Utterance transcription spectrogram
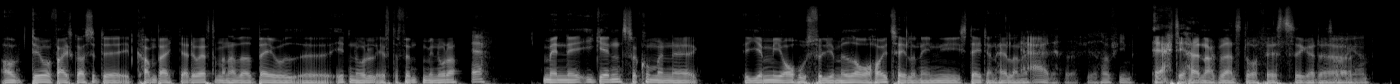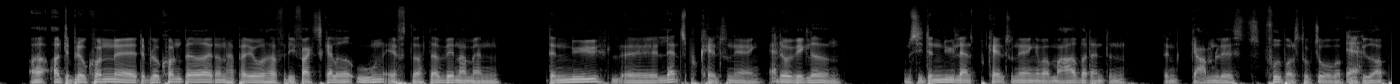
Og det var faktisk også et, øh, et comeback der. Det var efter, man havde været bagud øh, 1-0 efter 15 minutter. Ja. Men øh, igen, så kunne man øh, hjemme i Aarhus følge med over højtalerne inde i stadionhallerne. Ja, det havde været så fint. Ja, det havde nok været en stor fest, sikkert. Det tror og- jeg gerne. Og, og det, blev kun, øh, det blev kun bedre i den her periode her, fordi faktisk allerede ugen efter, der vinder man den nye øh, landspokalturnering. Ja. Ja. Og det var i virkeligheden, jeg må sige, den nye landspokalturnering var meget, hvordan den, den gamle fodboldstruktur var Ja. bygget op.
